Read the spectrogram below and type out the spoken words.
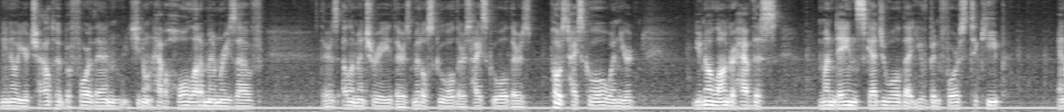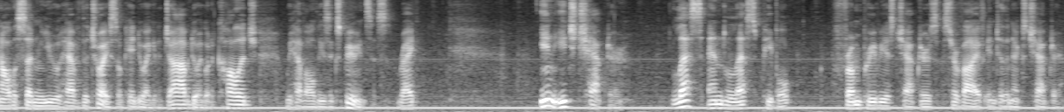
you know, your childhood before then, which you don't have a whole lot of memories of. There's elementary, there's middle school, there's high school, there's post high school when you're you no longer have this mundane schedule that you've been forced to keep and all of a sudden you have the choice okay do i get a job do i go to college we have all these experiences right in each chapter less and less people from previous chapters survive into the next chapter.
